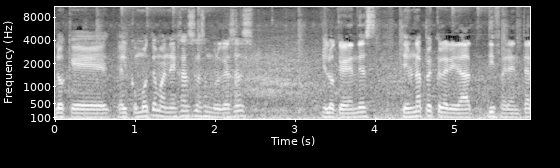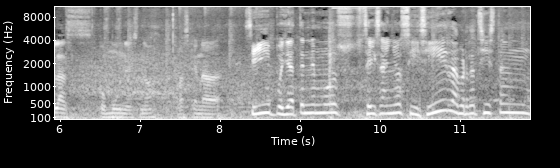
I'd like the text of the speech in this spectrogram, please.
lo que, el cómo te manejas las hamburguesas y lo que vendes tiene una peculiaridad diferente a las comunes, ¿no? Más que nada. Sí, pues ya tenemos seis años y sí, la verdad sí están,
